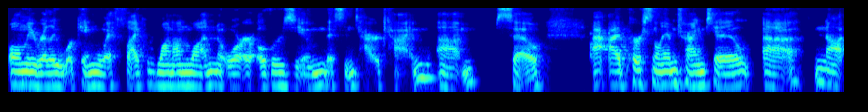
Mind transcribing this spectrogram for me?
only really working with like one-on-one or over Zoom this entire time. Um, so I, I, personally am trying to uh, not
